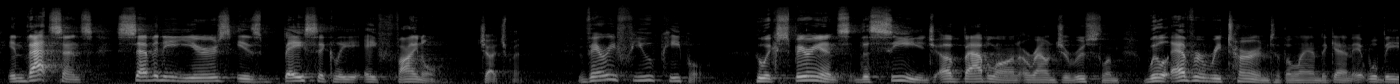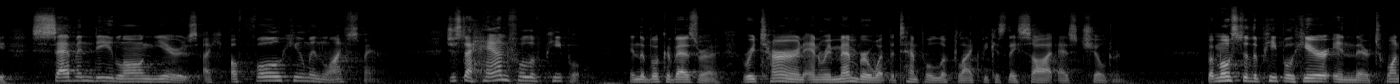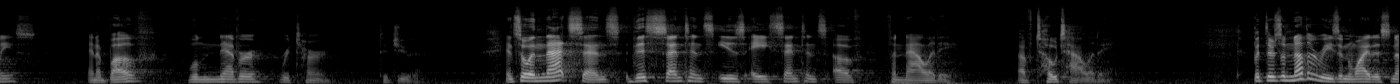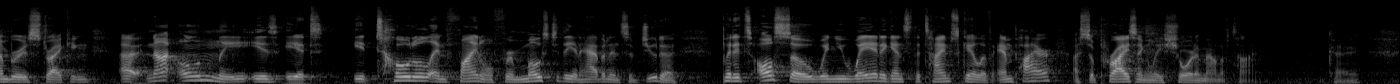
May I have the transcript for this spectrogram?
In that sense, 70 years is basically a final judgment. Very few people who experience the siege of Babylon around Jerusalem will ever return to the land again. It will be 70 long years, a, a, full human lifespan. Just a handful of people in the book of Ezra return and remember what the temple looked like because they saw it as children. But most of the people here in their 20s and above will never return to Judah. And so, in that sense, this sentence is a sentence of finality, of totality. But there's another reason why this number is striking. Uh, not only is it, it total and final for most of the inhabitants of Judah, but it's also, when you weigh it against the timescale of empire, a surprisingly short amount of time. Okay?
